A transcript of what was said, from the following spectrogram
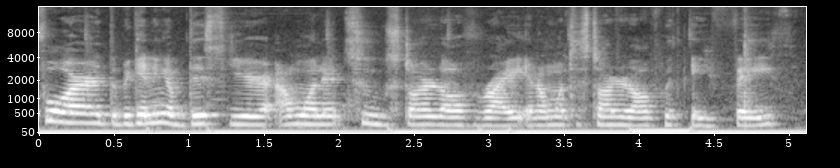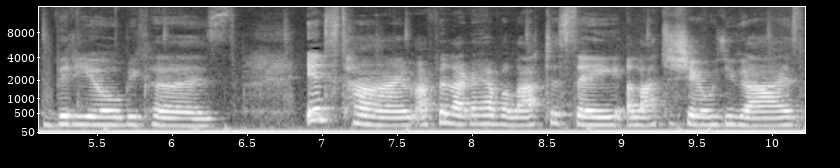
for the beginning of this year I wanted to start it off right and I want to start it off with a faith video because it's time. I feel like I have a lot to say, a lot to share with you guys.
